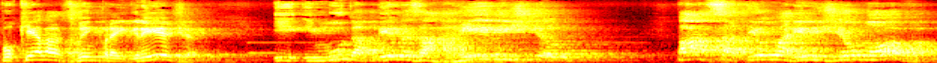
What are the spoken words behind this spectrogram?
Porque elas vêm para a igreja e, e muda apenas a religião. Passa a ter uma religião nova.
